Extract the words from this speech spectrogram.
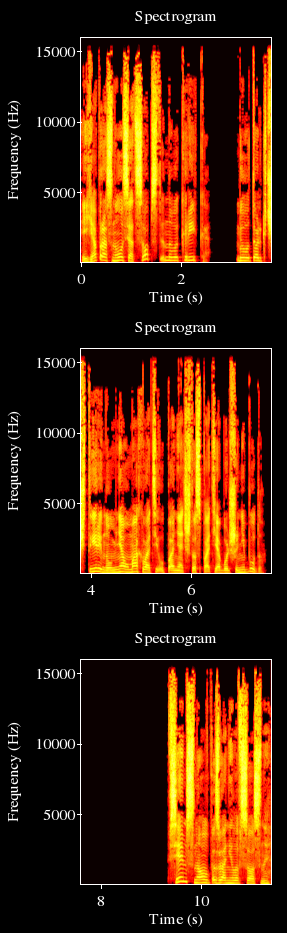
и я проснулась от собственного крика. Было только четыре, но у меня ума хватило понять, что спать я больше не буду. В семь снова позвонила в сосны.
